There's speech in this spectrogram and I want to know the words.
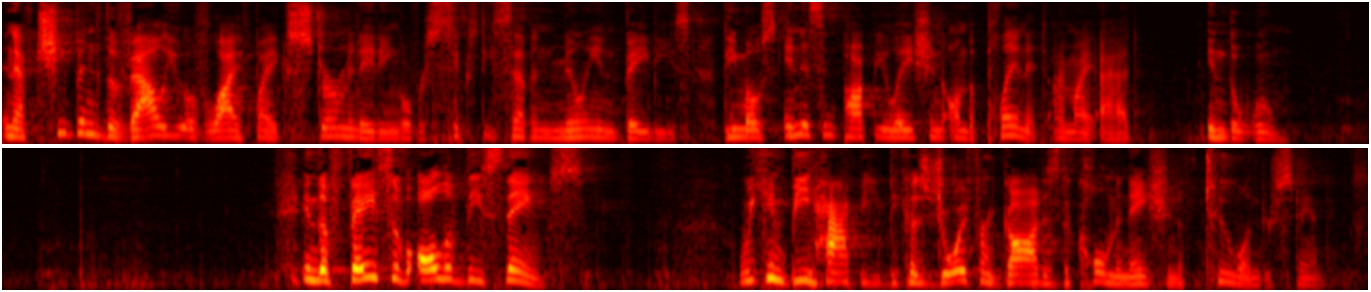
and have cheapened the value of life by exterminating over 67 million babies, the most innocent population on the planet, I might add, in the womb. In the face of all of these things, we can be happy because joy from God is the culmination of two understandings.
